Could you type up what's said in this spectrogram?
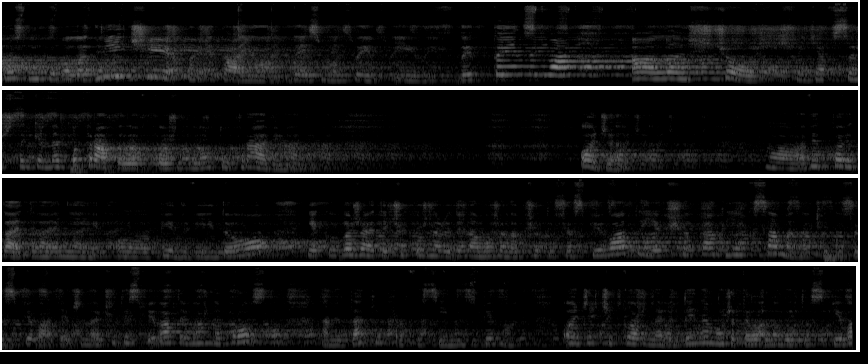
Прослухувала двічі, пам'ятаю десь мотив із дитинства. Але що ж, я все ж таки не потрапила в кожну ноту правильно. Отже, відповідайте мені під відео. Як ви вважаєте, чи кожна людина може навчитися співати? Якщо так, як саме навчитися співати? Адже навчитися співати можна просто, а не так, як професійний співак. Отже, чи кожна людина може талановито співати?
